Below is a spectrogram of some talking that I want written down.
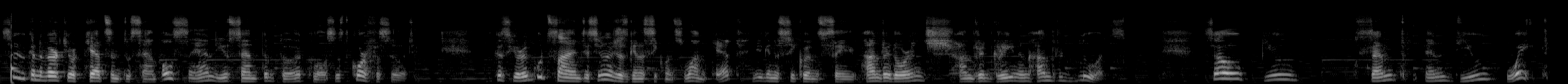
So you convert your cats into samples and you send them to a closest core facility. Because you're a good scientist, you're not just going to sequence one cat, you're going to sequence, say, 100 orange, 100 green, and 100 blue ones. So you send and you wait.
